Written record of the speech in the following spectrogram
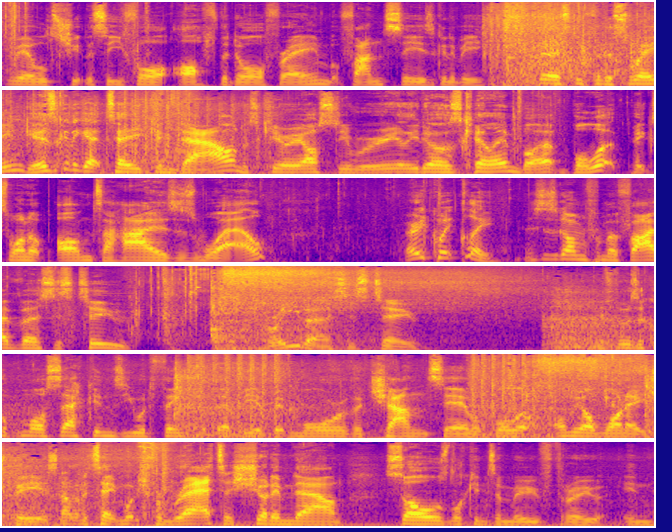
to be able to shoot the C4 off the door frame, but Fancy is going to be thirsty for the swing. Is going to get taken down as Curiosity really does kill him, but Bullet picks one up onto Highs as well. Very quickly. This has gone from a 5 versus 2 to 3 versus 2. If there was a couple more seconds, you would think that there'd be a bit more of a chance here, but Bullet only on 1 HP. It's not going to take much from Rare to shut him down. Soul's looking to move through in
